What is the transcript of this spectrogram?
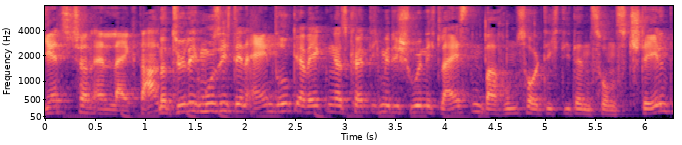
jetzt schon ein Like da. Natürlich muss ich den Eindruck erwecken, als könnte ich mir die Schuhe nicht leisten. Warum sollte ich die denn sonst stehlen?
